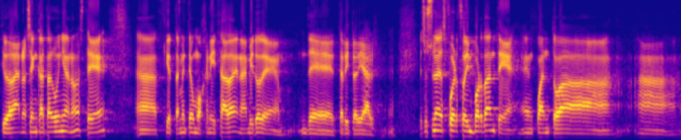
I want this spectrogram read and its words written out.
ciudadanos en Cataluña ¿no? esté eh, ciertamente homogenizada en el ámbito de, territorial. Eso es un esfuerzo importante en cuanto a, a,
